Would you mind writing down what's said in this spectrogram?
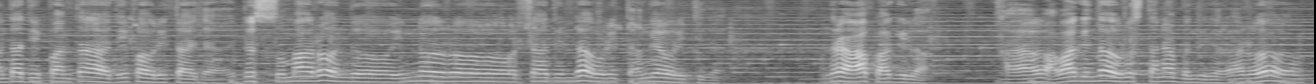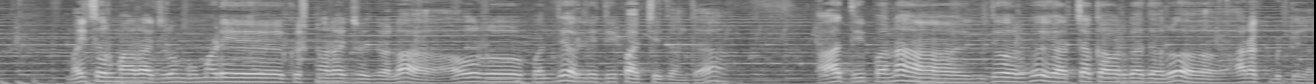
ನಂದಾ ದೀಪ ಅಂತ ದೀಪ ಉರಿತಾ ಇದೆ. ಇದು ಸುಮಾರು ಒಂದು ಇನ್ನೂರು ವರ್ಷದಿಂದ ಉರಿತ, ಹಂಗೆ ಉರಿತಿದೆ. ಅಂದರೆ ಆಫ್ ಆಗಿಲ್ಲ. ಆ- ಅವಾಗಿಂದ ಉರಿಸ್ತಾನೆ ಬಂದಿದ್ದಾರೆ. ಅವರು ಮೈಸೂರು ಮಹಾರಾಜರು, ಮುಮ್ಮಡಿ ಕೃಷ್ಣರಾಜರು ಇದ್ರಲ್ಲ ಅವರು ಬಂದು ಅಲ್ಲಿ ದೀಪ ಹಚ್ಚಿದ್ದಂತೆ ಆ ದೀಪನ ಇದುವರೆಗೂ ಈ ಅರ್ಚಕ ವರ್ಗದವರು ಹಾರಕ್ಕೆ ಬಿಟ್ಟಿಲ್ಲ.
